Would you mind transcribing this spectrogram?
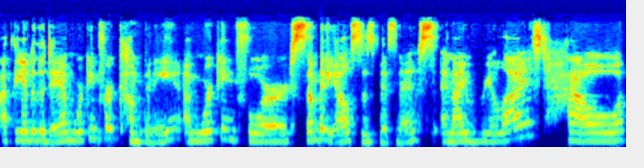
at the end of the day, I'm working for a company. I'm working for somebody else's business, and I realized how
